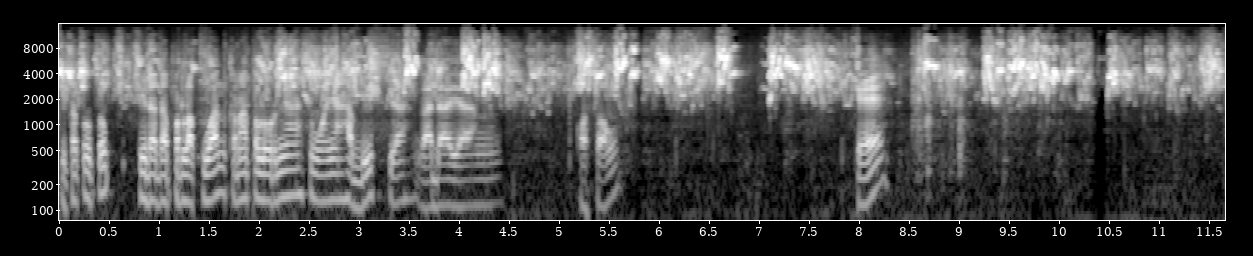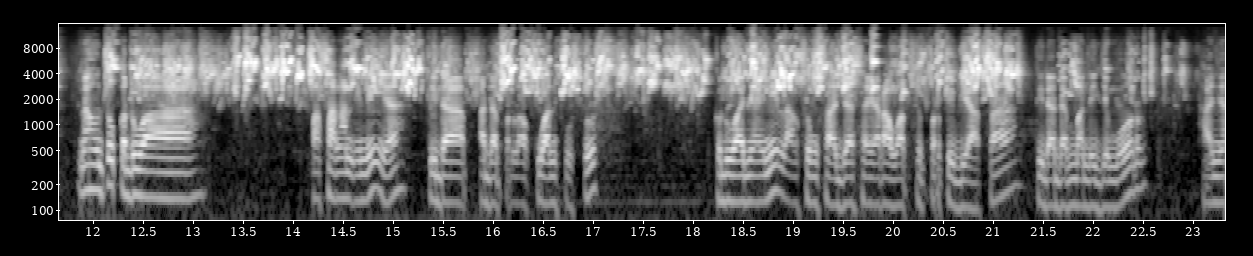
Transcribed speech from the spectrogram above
Kita tutup tidak ada perlakuan karena telurnya semuanya habis ya. Nggak ada yang kosong. Oke. Nah untuk kedua pasangan ini ya tidak ada perlakuan khusus Keduanya ini langsung saja saya rawat seperti biasa, tidak ada mandi jemur, hanya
